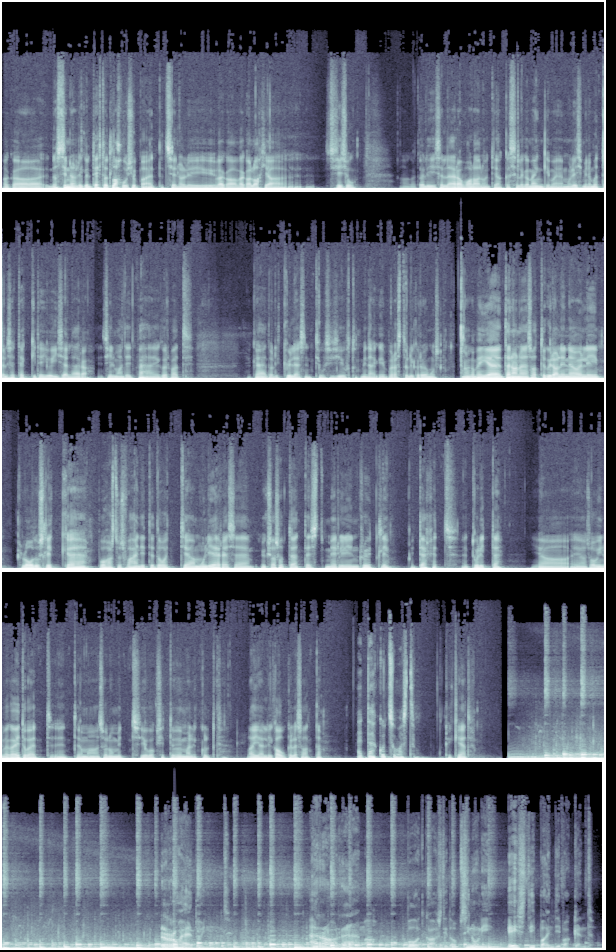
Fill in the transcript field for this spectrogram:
aga noh, sinna oli küll tehtud lahus juba, et, et siin oli väga-väga lahja sisu. aga ta oli selle ära valanud ja hakkas sellega mängima ja mul esimene mõte oli see, et äkki ta jõi selle ära. silmad jäid pähe ja kõrvad ja käed olid küljes, et ju siis ei juhtunud midagi, pärast oli ka rõõmus. aga meie tänane saatekülaline oli looduslike puhastusvahendite tootja Mulierese üks asutajatest, Merilin Rüütli, aitäh, et, et tulite ja, ja soovin väga edu, et, et oma sõnumit jõuaksite võimalikult laiali, kaugele saata. aitäh kutsumast! kõike head! rohetund. ära rääma. podcasti toob sinuni Eesti pandipakend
